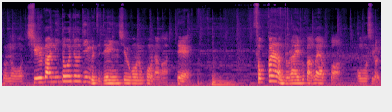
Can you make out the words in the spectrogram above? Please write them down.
その終盤に登場人物全員集合のコーナーがあってうん。そっからのドライブ感がやっぱ面白い。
